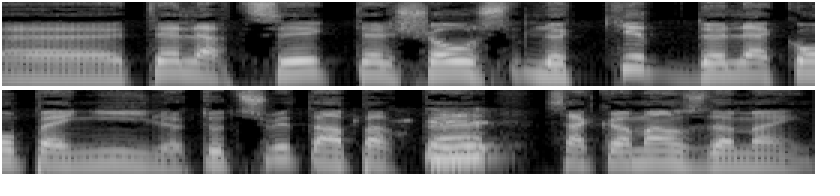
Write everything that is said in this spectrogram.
euh, tel article, telle chose, le kit de la compagnie, là, tout de suite en partant, mm. ça commence de même.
